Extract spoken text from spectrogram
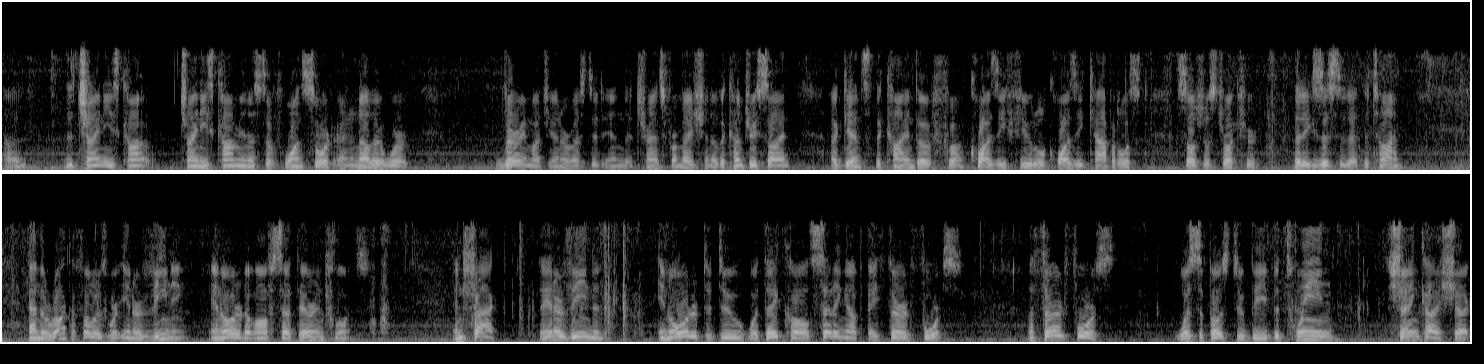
Uh, the Chinese Chinese communists of one sort and another were very much interested in the transformation of the countryside against the kind of uh, quasi-feudal, quasi-capitalist social structure that existed at the time. And the Rockefellers were intervening in order to offset their influence. In fact, they intervened in, in order to do what they called setting up a third force. A third force was supposed to be between Chiang Kai-shek,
